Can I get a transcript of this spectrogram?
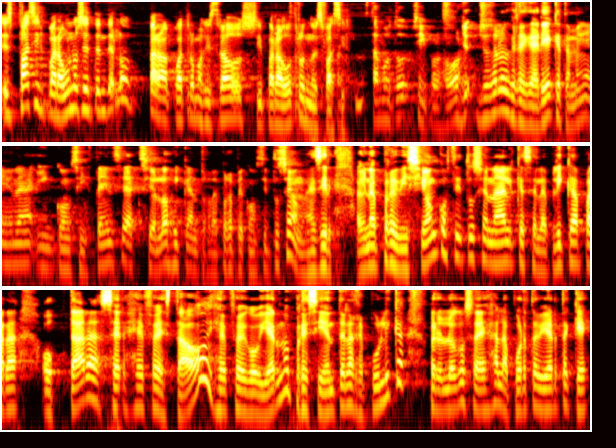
es fácil para unos entenderlo, para cuatro magistrados y para otros no es fácil. Estamos todos, sí, por favor. Yo, solo agregaría que también hay una inconsistencia axiológica dentro de la propia Constitución. Es decir, hay una previsión constitucional que se le aplica para optar a ser jefe de Estado y jefe de gobierno, presidente de la República, pero luego se deja la puerta abierta que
